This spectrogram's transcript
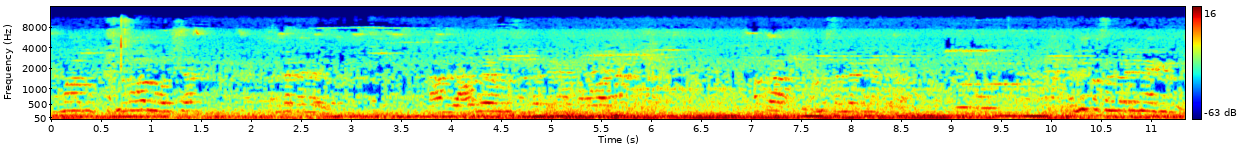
ಸುಮಾರು ಸುಮಾರು ವರ್ಷ ಸಂಘಟನೆ ನಾನು ಯಾವುದೇ ಒಂದು ಸಂಘಟನೆಯ ಪರವಾಗಿ ಅಥವಾ ಒಂದು ಸಂಘಟನೆ ದಲಿತ ಸಂಘಟನೆ ಆಗಿರಲಿ,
